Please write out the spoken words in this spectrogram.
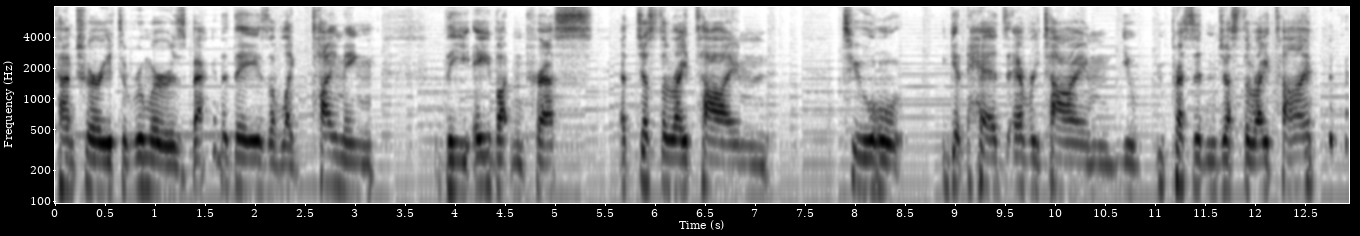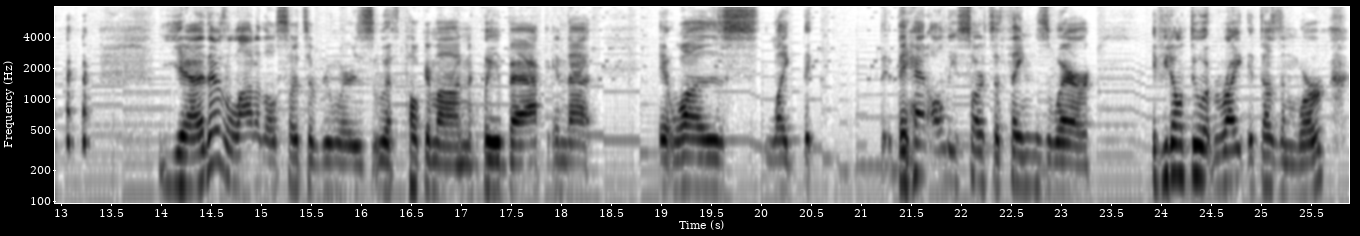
Contrary to rumors back in the days of like timing the A button press at just the right time to get heads every time you, you press it in just the right time. yeah, there's a lot of those sorts of rumors with Pokemon way back in that it was like they, they had all these sorts of things where if you don't do it right, it doesn't work.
